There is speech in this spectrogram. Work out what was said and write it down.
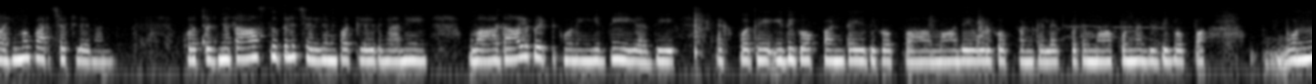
మహిమపరచట్లేదండి కృతజ్ఞతాస్థుతులు చెల్లింపట్లేదు కానీ వాదాలు పెట్టుకొని ఇది అది లేకపోతే ఇది గొప్ప అంటే ఇది గొప్ప మా దేవుడు గొప్ప అంటే లేకపోతే మాకున్నది ఇది గొప్ప ఉన్న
